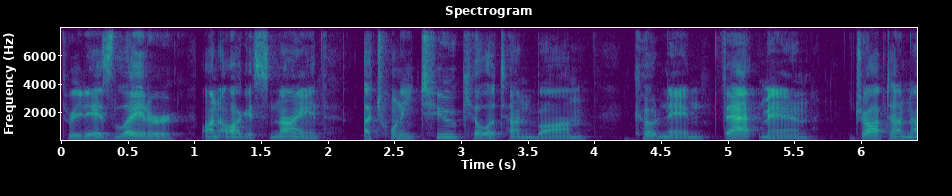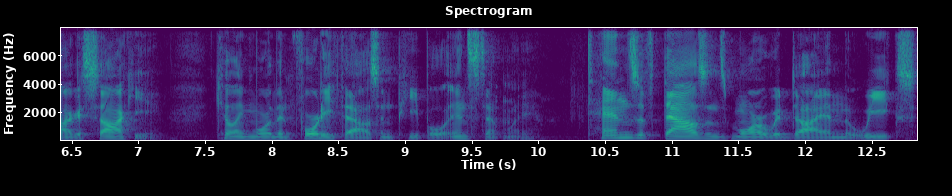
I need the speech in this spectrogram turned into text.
Three days later, on August 9th, a 22 kiloton bomb, codenamed Fat Man, dropped on Nagasaki, killing more than 40,000 people instantly. Tens of thousands more would die in the weeks,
